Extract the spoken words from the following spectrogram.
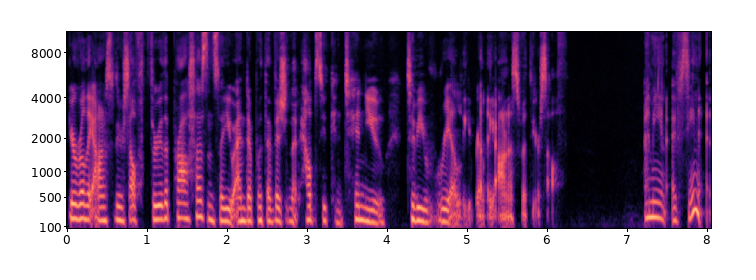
You're really honest with yourself through the process. And so you end up with a vision that helps you continue to be really, really honest with yourself. I mean, I've seen it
